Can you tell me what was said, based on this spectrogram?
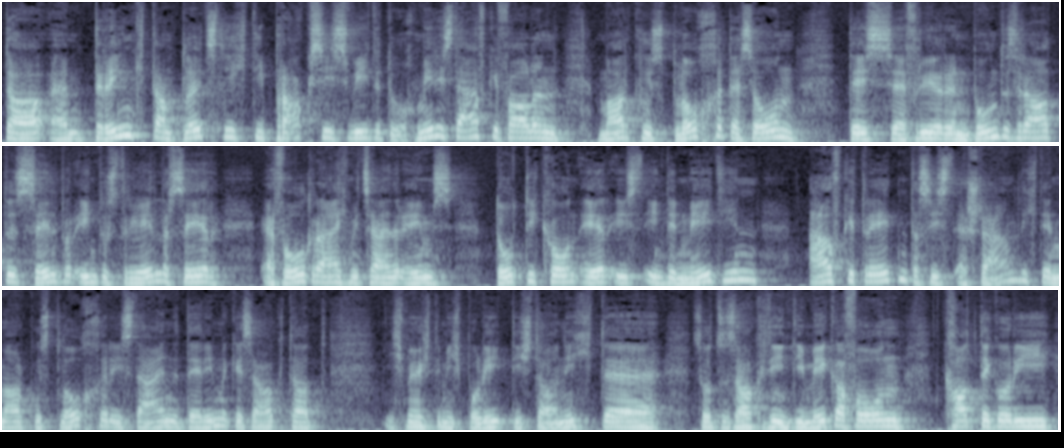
da ähm, dringt dann plötzlich die Praxis wieder durch. Mir ist aufgefallen, Markus Blocher, der Sohn des äh, früheren Bundesrates, selber Industrieller, sehr erfolgreich mit seiner Ems Dotikon. Er ist in den Medien aufgetreten. Das ist erstaunlich, denn Markus Blocher ist einer, der immer gesagt hat, ich möchte mich politisch da nicht äh, sozusagen in die Megafon-Kategorie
